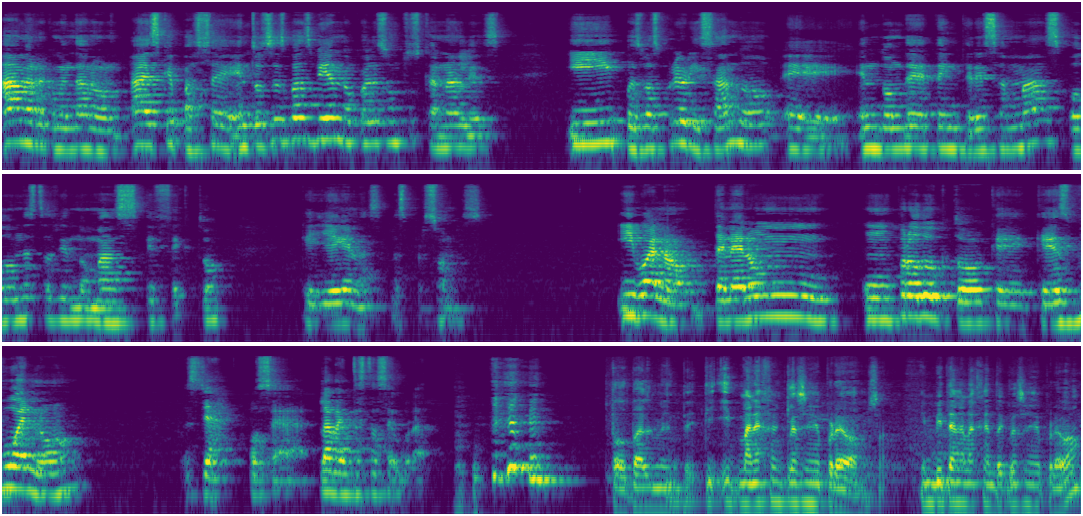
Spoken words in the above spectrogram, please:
Ah, me recomendaron. Ah, es que pasé. Entonces vas viendo cuáles son tus canales y pues vas priorizando eh, en dónde te interesa más o dónde estás viendo más efecto que lleguen las, las personas. Y bueno, tener un, un producto que, que es bueno pues ya, o sea, la venta está asegurada. Totalmente. ¿Y manejan clases de prueba? O sea, ¿Invitan a la gente a clases de prueba?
